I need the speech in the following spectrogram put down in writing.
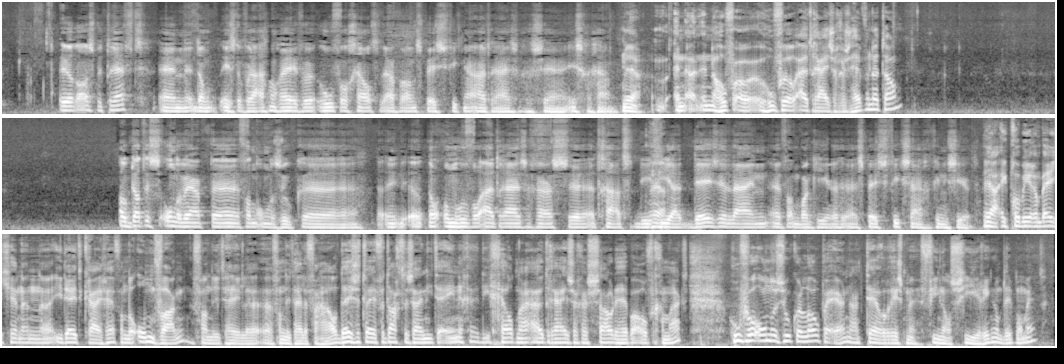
euro's betreft. En dan is de vraag nog even hoeveel geld daarvan specifiek naar uitreizigers is gegaan. Ja. En, en hoeveel uitreizigers hebben het dan? Ook dat is onderwerp uh, van onderzoek. Uh, om hoeveel uitreizigers het gaat die ja. via deze lijn van bankieren specifiek zijn gefinancierd. Ja, ik probeer een beetje een idee te krijgen hè, van de omvang van dit, hele, van dit hele verhaal. Deze twee verdachten zijn niet de enige die geld naar uitreizigers zouden hebben overgemaakt. Hoeveel onderzoeken lopen er naar terrorismefinanciering op dit moment?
